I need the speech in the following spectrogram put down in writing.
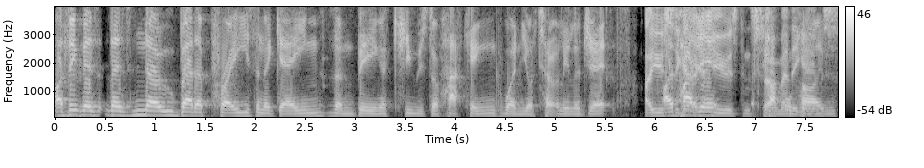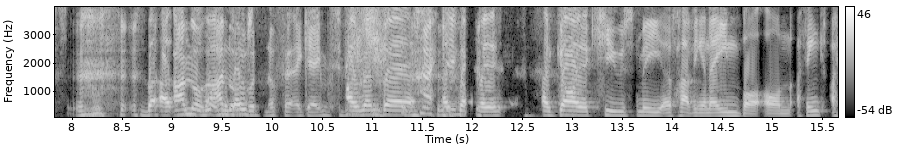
I think there's there's no better praise in a game than being accused of hacking when you're totally legit. I used I've to get accused in so couple many games. But I, I'm not. I'm not most- good enough at a game to be. I remember a guy, a guy accused me of having an aimbot on. I think I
